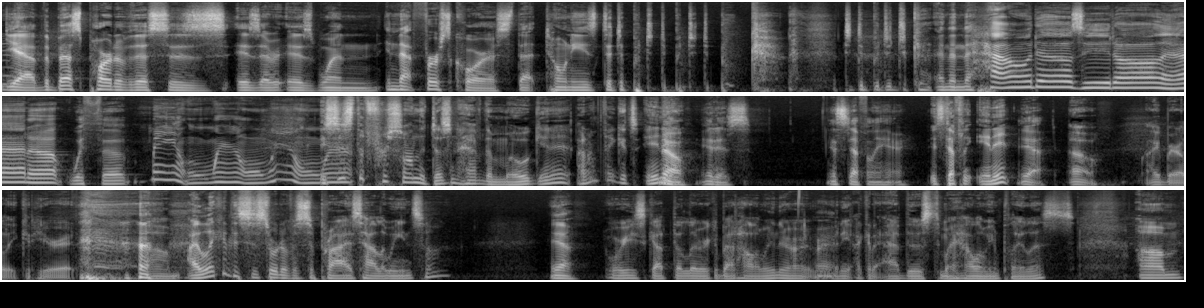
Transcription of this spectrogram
Yeah, the best part of this is is is when in that first chorus that Tony's and then the how does it all add up with the Is this the first song that doesn't have the Moog in it? I don't think it's in no it. it is it's definitely here It's definitely in it. Yeah. Oh, I barely could hear it. um, I like it. This is sort of a surprise Halloween song yeah where he's got the lyric about Halloween. There aren't many. I could add those to my Halloween playlists. Um,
